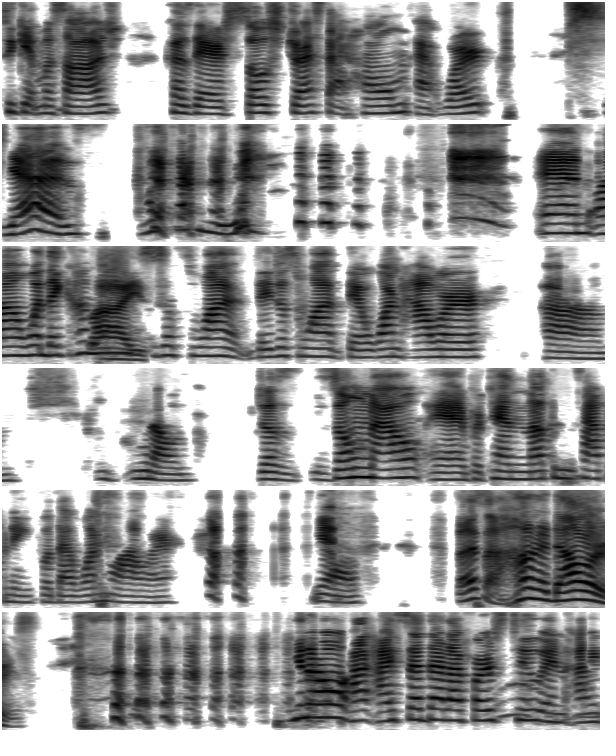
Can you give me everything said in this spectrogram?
to get massage because they're so stressed at home at work yes I'm telling you. and uh, when they come in, they just want they just want their one hour um you know just zone out and pretend nothing's happening for that one hour yeah That's a hundred dollars. You know I, I said that at first too and i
